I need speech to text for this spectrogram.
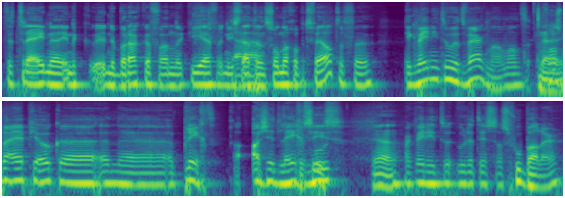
te trainen in de, in de barakken van eh, Kiev en die Ja. staat dan zondag op het veld? Of, eh? Ik weet niet hoe het werkt, man. Want volgens mij heb je ook eh, een, eh, een plicht. Als je het leger moet. Precies. Ja, Maar ik weet niet hoe dat is als voetballer. ja,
